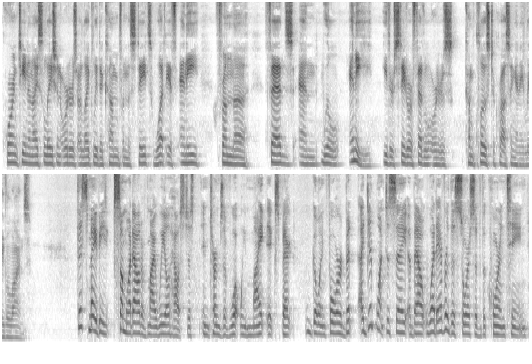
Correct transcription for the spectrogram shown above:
quarantine and isolation orders are likely to come from the states? What, if any, from the feds? And will any, either state or federal orders, come close to crossing any legal lines? This may be somewhat out of my wheelhouse just in terms of what we might expect going forward, but I did want to say about whatever the source of the quarantine,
